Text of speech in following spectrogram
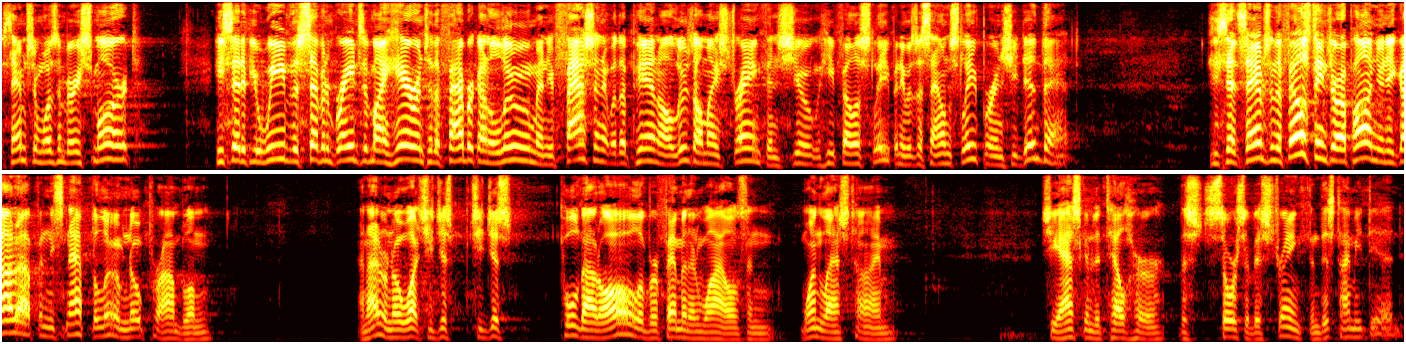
Samson wasn't very smart. He said, If you weave the seven braids of my hair into the fabric on a loom and you fasten it with a pin, I'll lose all my strength. And she, he fell asleep and he was a sound sleeper and she did that. He said, Samson, the Philistines are upon you. And he got up and he snapped the loom, no problem. And I don't know what, she just, she just pulled out all of her feminine wiles. And one last time, she asked him to tell her the source of his strength. And this time he did.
